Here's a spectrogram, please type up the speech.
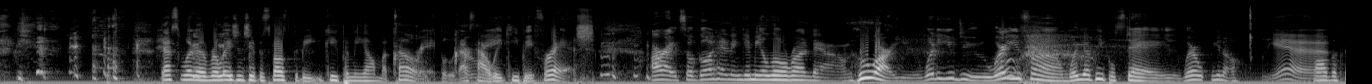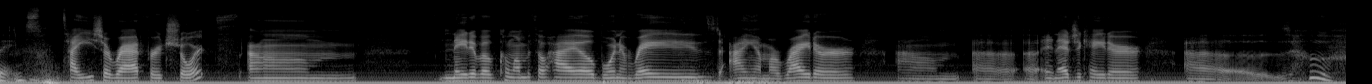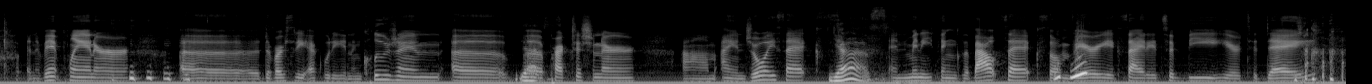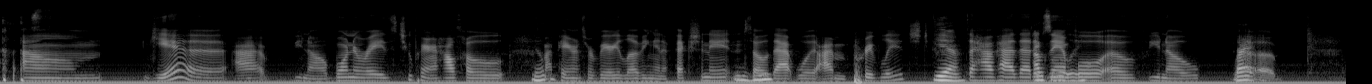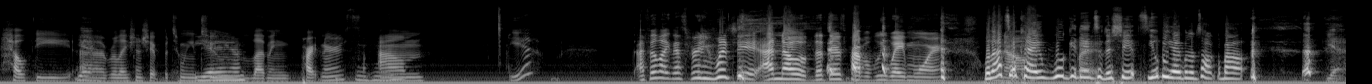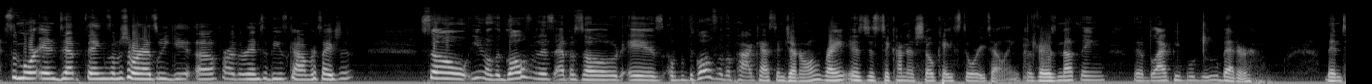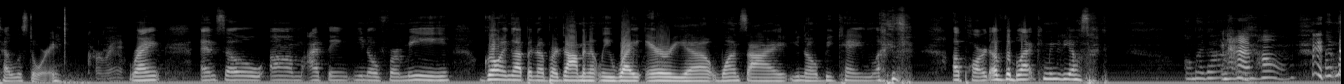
That's what a relationship is supposed to be. You keeping me on my toes, Correct, boo. That's how we keep it fresh. All right, so go ahead and give me a little rundown. Who are you? What do you do? Where are you from? Where your people stay? Where you know yeah. all the things. Tyiesha Radford Shorts. Um, native of Columbus, Ohio, born and raised. I am a writer, um, uh, uh, an educator, uh, whew, an event planner, uh, diversity, equity, and inclusion uh, Yes. uh, practitioner. Um, I enjoy sex Yes. and many things about sex, so I'm Whoop, whoop. very excited to be here today. um, yeah, I, you know, born and raised two parent household. Yep. My parents were very loving and affectionate, and so Mhm. that would I'm privileged Yeah. to have had that Absolutely. example of you know, Right. uh, healthy Yeah. uh, relationship between Yeah, two yeah. loving partners. Mhm. Um, yeah. I feel like that's pretty much it. I know that there's probably way more. well, that's okay. We'll get into the shits. You'll be able to talk about Yes. some more in-depth things i'm sure as we get uh, further into these conversations so you know the goal for this episode is the goal for the podcast in general right is just to kind of showcase storytelling because there's nothing that black people do better than tell a story Correct. right and so um i think you know for me growing up in a predominantly white area once i you know became like a part of the black community i was like oh my god, I'm home. I'm,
